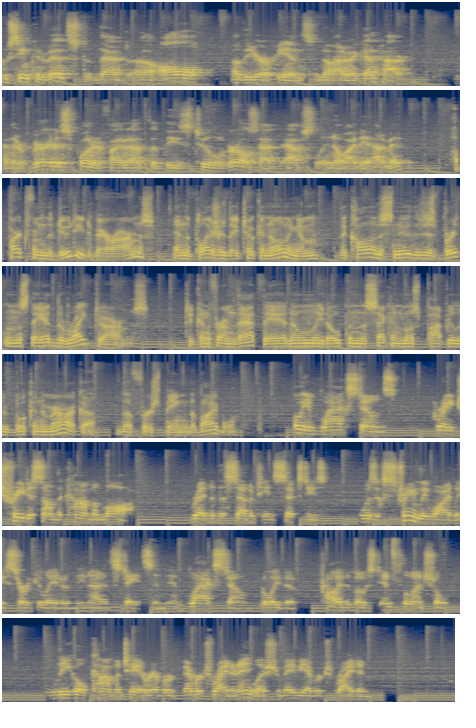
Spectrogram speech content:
who seem convinced that all of the Europeans know how to make gunpowder. And they're very disappointed to find out that these two little girls had absolutely no idea how to make it. Apart from the duty to bear arms and the pleasure they took in owning them, the colonists knew that as Britons they had the right to arms. To confirm that, they had only to open the second most popular book in America, the first being the Bible. William Blackstone's great treatise on the common law, written in the 1760s, was extremely widely circulated in the United States, and, and Blackstone, really the probably the most influential legal commentator ever ever to write in English, or maybe ever to write in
